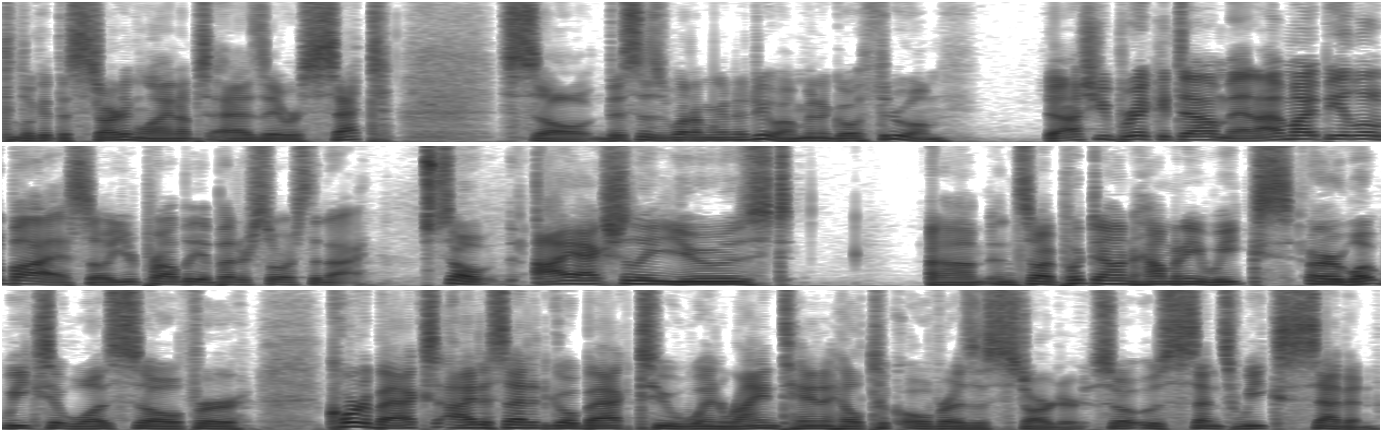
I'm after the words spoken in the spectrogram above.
to look at the starting lineups as they were set. So, this is what I'm going to do. I'm going to go through them. Josh, you break it down, man. I might be a little biased, so you're probably a better source than I. So, I actually used um, and so I put down how many weeks or what weeks it was. So for quarterbacks, I decided to go back to when Ryan Tannehill took over as a starter. So it was since week seven,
